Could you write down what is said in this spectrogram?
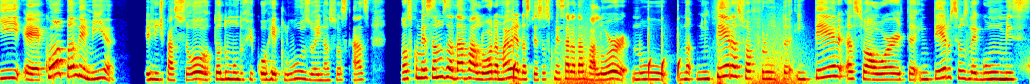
E é, com a pandemia, que a gente passou, todo mundo ficou recluso aí nas suas casas. Nós começamos a dar valor, a maioria das pessoas começaram a dar valor no, no em ter a sua fruta, em ter a sua horta, em ter os seus legumes.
